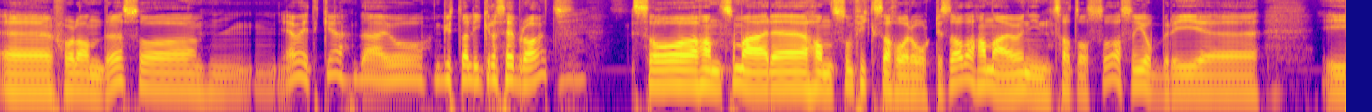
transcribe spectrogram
eh, for det andre så mm, Jeg vet ikke. Det er jo Gutta liker å se bra ut. Så han som er eh, Han som fiksa håret vårt i stad, han er jo en innsatt også, da, som jobber i, eh, i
